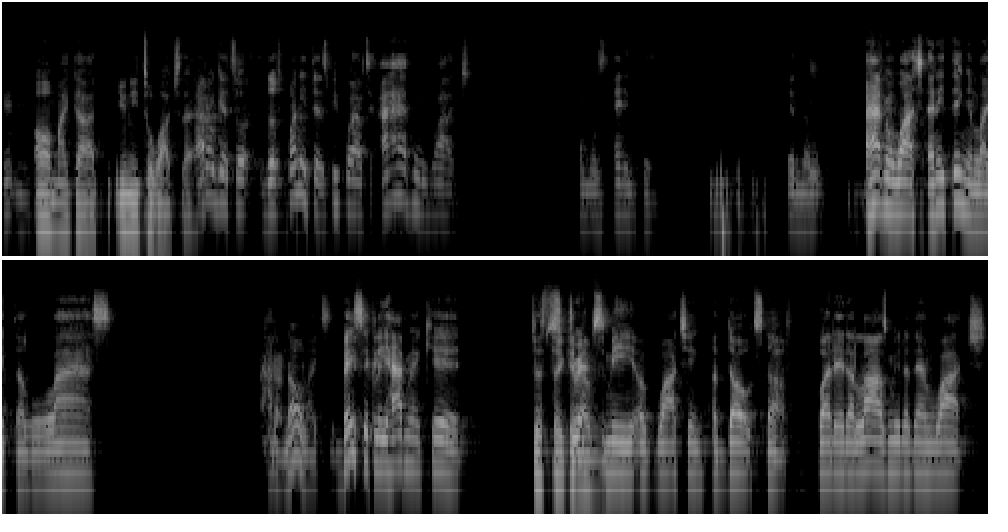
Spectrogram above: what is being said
Mm-mm. Oh my God, you need to watch that. I don't get to the funny thing is people have to I haven't watched almost anything in the I haven't watched anything in like the last I don't know, like basically having a kid Just strips me of watching adult stuff, but it allows me to then watch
